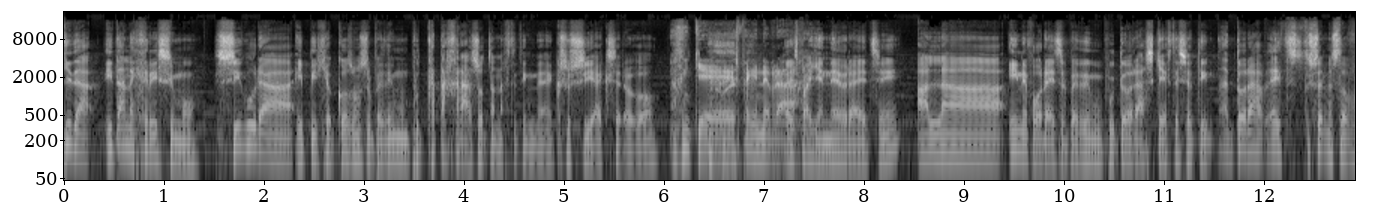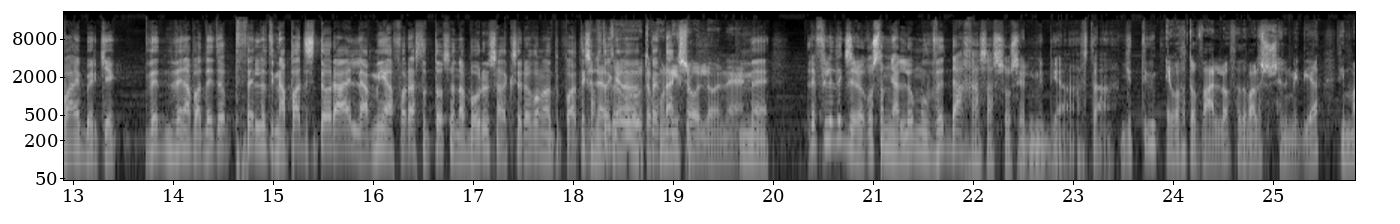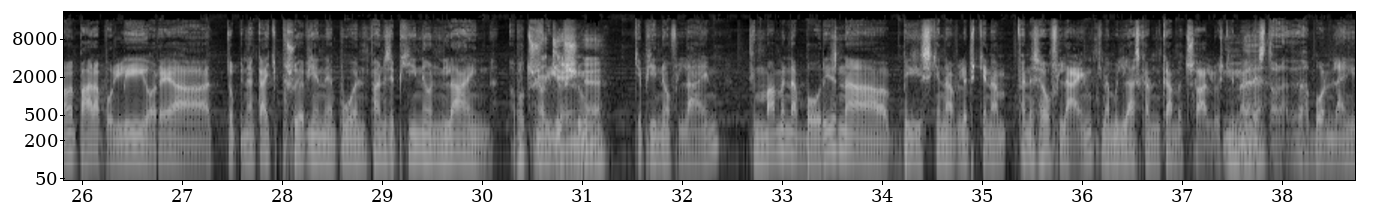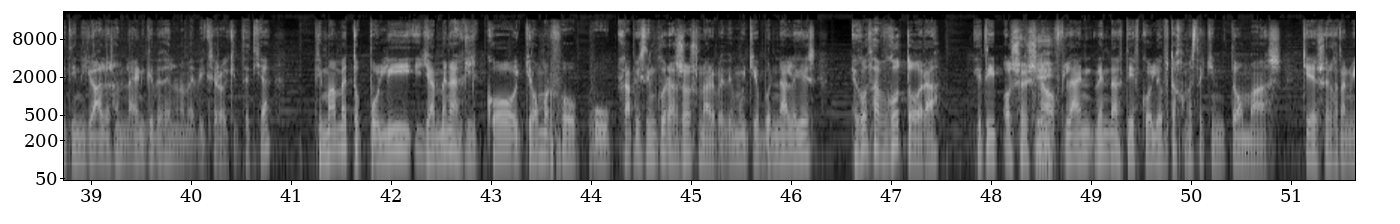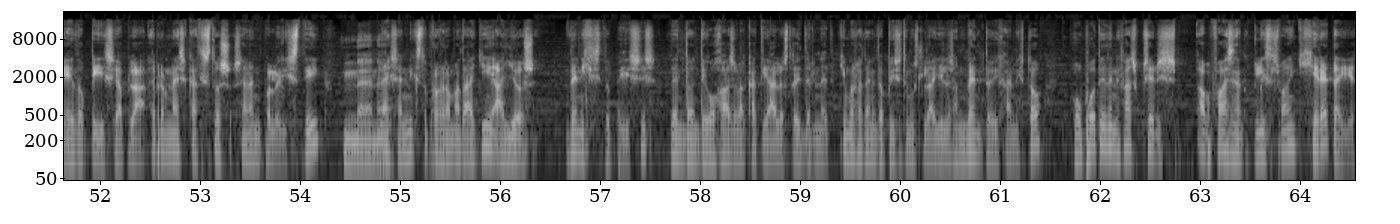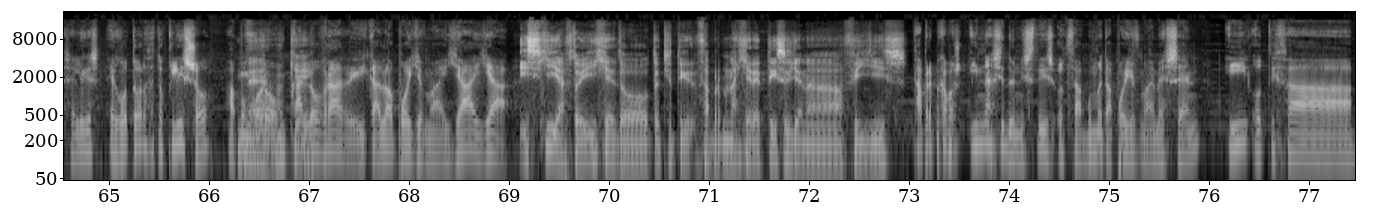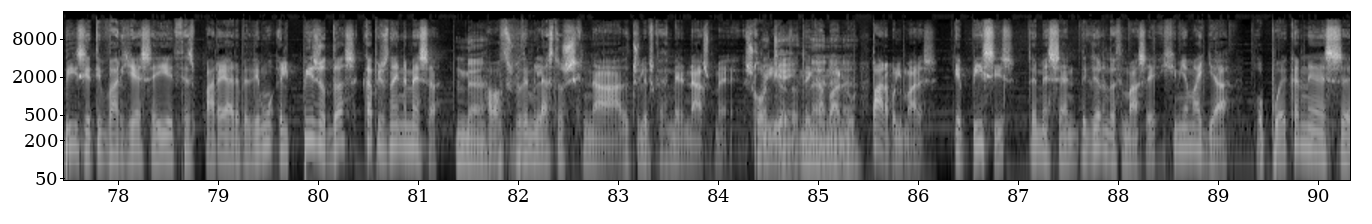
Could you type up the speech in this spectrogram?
Κοίτα, ήταν χρήσιμο. Σίγουρα υπήρχε ο κόσμος του παιδί μου που καταχραζόταν αυτή την εξουσία, ξέρω εγώ. και έσπαγε νεύρα. Έσπαγε νεύρα έτσι. Αλλά είναι φορές, ρε παιδί μου, που τώρα σκέφτεσαι ότι «Α, τώρα έτσι τους στέλνω στο Viber και δεν, δεν απαντάτε. Θέλω την απάντηση τώρα, έλα, μία φορά στο τόσο να μπορούσα, ξέρω εγώ, να του πατήσω Να αυτό το- και να το πετάξω. κουνήσω όλο, ναι. ναι. Ρε φίλε, δεν ξέρω, εγώ στο μυαλό μου δεν τα είχα στα social media αυτά. Γιατί Εγώ θα το βάλω, θα το βάλω στο social media. Θυμάμαι πάρα πολύ ωραία το πινακάκι που σου έβγαινε που εμφάνιζε ποιοι είναι online από τους Οκ, φίλους σου ναι. και ποιοι είναι offline. Θυμάμαι να μπορείς να μπεις και να βλέπεις και να φαίνεσαι offline και να μιλάς κανονικά με τους άλλους και να Ναι. λες τώρα δεν θα μπω online γιατί είναι και ο άλλος online και δεν θέλω να με δει, ξέρω και τέτοια. Θυμάμαι το πολύ για μένα γλυκό και όμορφο που κάποια στιγμή κουραζόσουν, ρε παιδί μου, και μπορεί να έλεγες Εγώ θα βγω τώρα. Γιατί όσο ήσουν offline δεν ήταν αυτή η ευκολία που το είχαμε στο κινητό μας και σου έρχονταν μια ειδοποίηση. Απλά έπρεπε να είσαι καθιστός σε έναν υπολογιστή Ναι, να ναι. έχεις ανοίξει το προγραμματάκι, αλλιώς δεν είχες ειδοποιήσει. Δεν ήταν ότι εγώ χάζευα κάτι άλλο στο Ιντερνετ και μου έρχονταν ειδοποίηση ότι μου στείλω δεν το είχα ανοιχτό. Οπότε ήταν η φάση που ξέρεις, αποφάσισες να το κλείσεις πάνω και χαιρέταγες. Έλεγες, Εγώ τώρα θα το κλείσω, αποχωρώ. Ναι, οκ. Καλό βράδυ ή καλό απόγευμα. Γεια, γεια. Ισχύει αυτό. Είχε το τέτοιο ότι θα πρέπει να χαιρετήσεις για να φύγεις. Θα έπρεπε κάπως ή να συντονιστείς ότι θα μπούμε το απόγευμα MSN ή ότι θα μπεις γιατί βαριέσαι ή θες παρέα, ρε παιδί μου, ελπίζοντας κάποιος να είναι μέσα. Ναι. Από αυτούς που δεν μιλάς τόσο συχνά, δεν τους βλέπεις καθημερινά, ας πούμε, σχολείο Οκ, τότε ή ναι, κάπου ναι, αλλού. ναι. Πάρα πολύ μ' άρεσε. Επίσης, το MSN, δεν ξέρω αν το θυμάσαι, είχε μια μαγιά όπου έκανες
